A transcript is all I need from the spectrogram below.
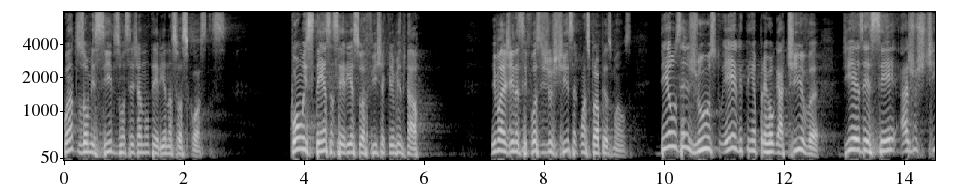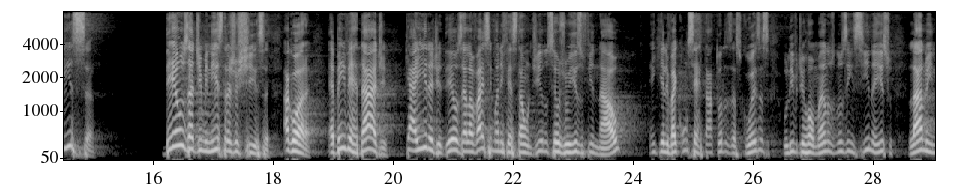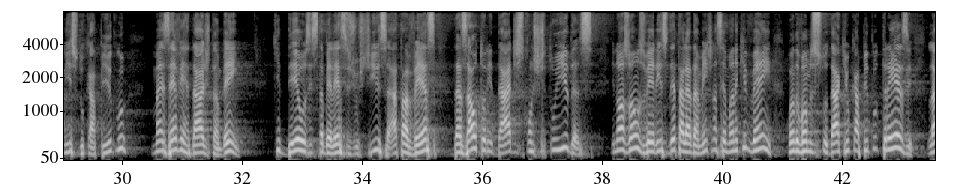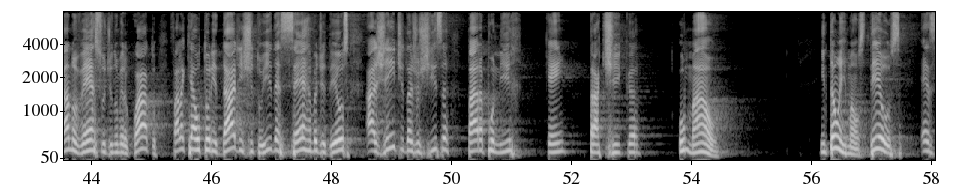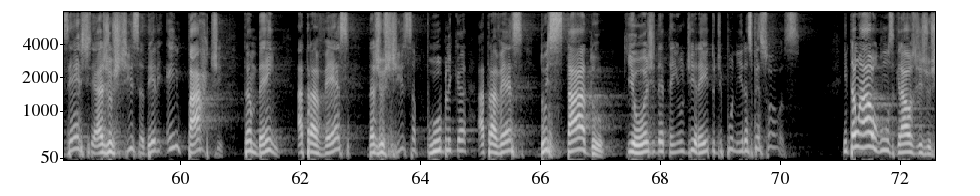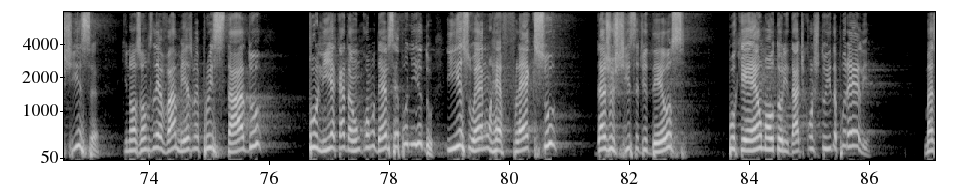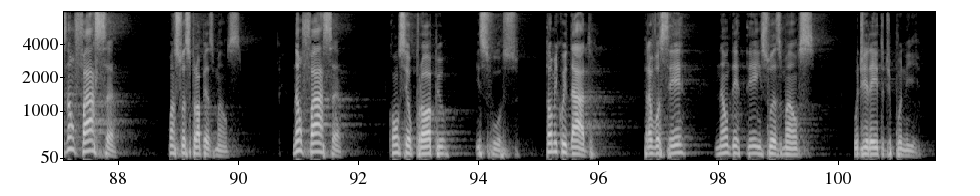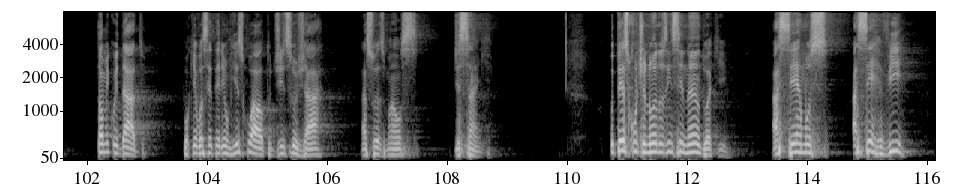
Quantos homicídios você já não teria nas suas costas? Quão extensa seria a sua ficha criminal? Imagina se fosse justiça com as próprias mãos. Deus é justo, ele tem a prerrogativa de exercer a justiça. Deus administra a justiça. Agora, é bem verdade que a ira de Deus, ela vai se manifestar um dia no seu juízo final, em que ele vai consertar todas as coisas. O livro de Romanos nos ensina isso lá no início do capítulo, mas é verdade também que Deus estabelece justiça através das autoridades constituídas. E nós vamos ver isso detalhadamente na semana que vem, quando vamos estudar aqui o capítulo 13. Lá no verso de número 4, fala que a autoridade instituída é serva de Deus, agente da justiça para punir quem pratica o mal. Então, irmãos, Deus exerce a justiça dele em parte também através da justiça pública, através do Estado que hoje detém o direito de punir as pessoas. Então há alguns graus de justiça que nós vamos levar mesmo é para o Estado punir a cada um como deve ser punido. E isso é um reflexo da justiça de Deus, porque é uma autoridade constituída por Ele. Mas não faça com as suas próprias mãos. Não faça com o seu próprio esforço. Tome cuidado para você não deter em suas mãos o direito de punir. Tome cuidado, porque você teria um risco alto de sujar as suas mãos de sangue. O texto continua nos ensinando aqui a sermos, a servir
